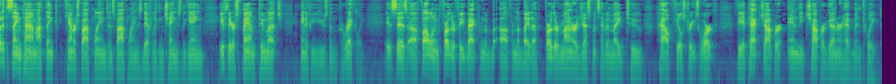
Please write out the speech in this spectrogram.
but at the same time, I think counter spy planes and spy planes definitely can change the game if they are spammed too much and if you use them correctly. It says, uh, following further feedback from the uh, from the beta, further minor adjustments have been made to how kill streaks work. The attack chopper and the chopper gunner have been tweaked.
